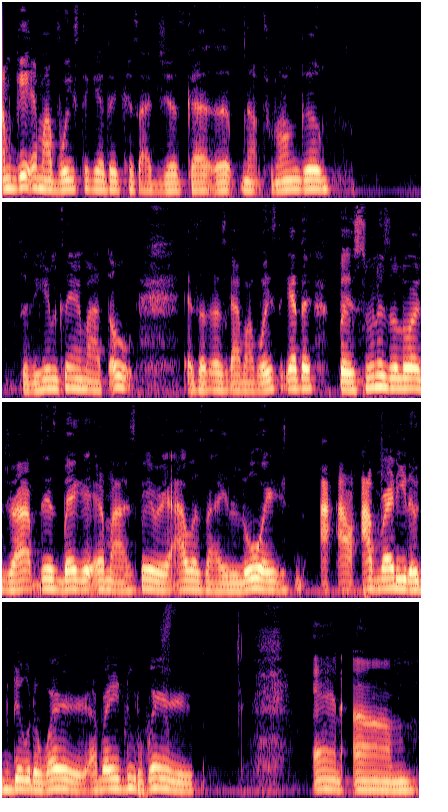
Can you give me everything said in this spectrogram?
I'm getting my voice together because I just got up not too long ago. So if you hear me clearing my throat, I just got my voice together. But as soon as the Lord dropped this beggar in my spirit, I was like, Lord, I, I, am ready to do the word. I'm ready to do the word. And um,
